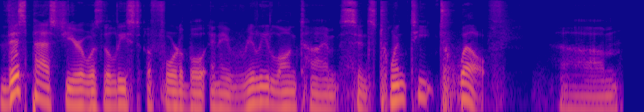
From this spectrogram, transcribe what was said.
this past year was the least affordable in a really long time since 2012. Um,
